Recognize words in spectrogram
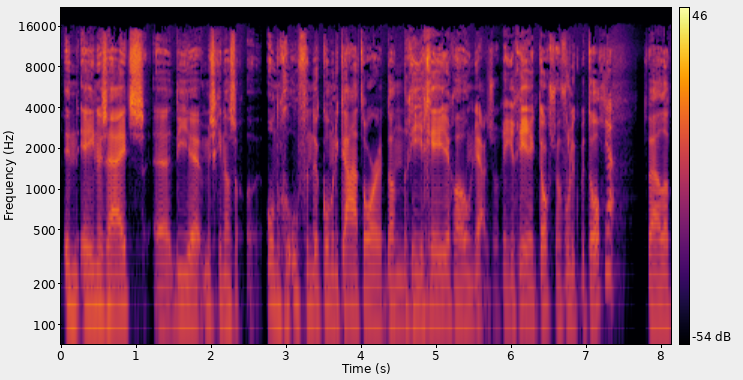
In enerzijds, eh, die je misschien als ongeoefende communicator, dan reageer je gewoon, ja, zo reageer ik toch, zo voel ik me toch. Ja. Terwijl dat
